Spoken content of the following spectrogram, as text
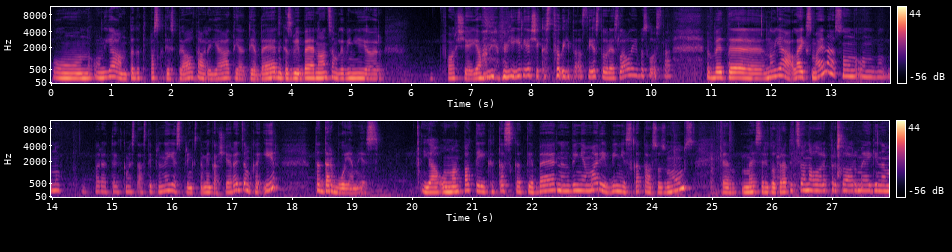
Un, un, jā, un tagad paskaties pie altāra, jā, tie, tie bērni, kas bija bērnu ansambli, viņi jau ir foršie jaunie vīrieši, kas tulītās iestūrēs laulības ostā. Bet, eh, nu jā, laiks mainās un, un nu, varētu teikt, ka mēs tā stipri neiespringstam. Vienkārši, ja redzam, ka ir, tad darbojamies. Jā, un man patīk tas, ka tie bērni, viņam arī viņi skatās uz mums. Eh, mēs arī to tradicionālo repertuāru mēģinam,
